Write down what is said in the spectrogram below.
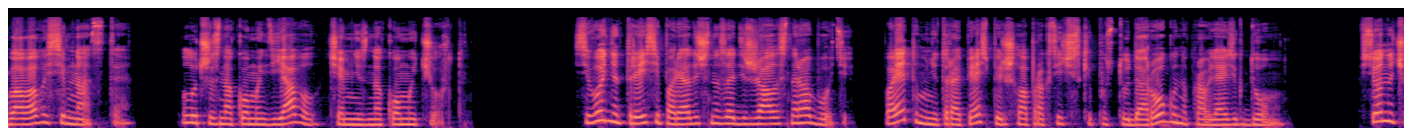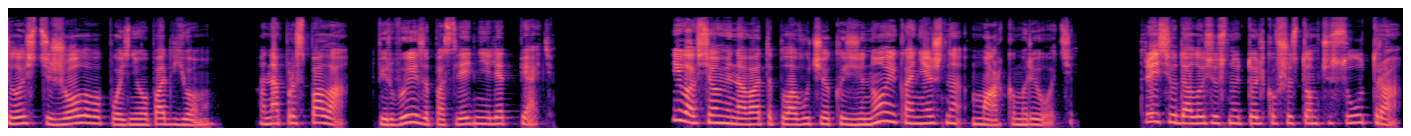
Глава 18. Лучше знакомый дьявол, чем незнакомый черт. Сегодня Трейси порядочно задержалась на работе, поэтому, не торопясь, перешла практически пустую дорогу, направляясь к дому. Все началось с тяжелого позднего подъема. Она проспала, впервые за последние лет пять. И во всем виновато плавучее казино и, конечно, Марко Мариотти. Трейси удалось уснуть только в шестом часу утра,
